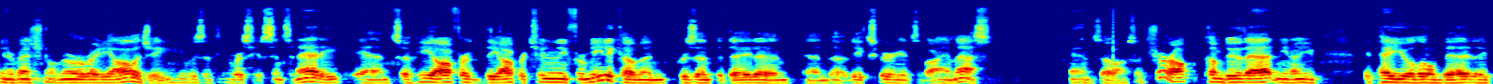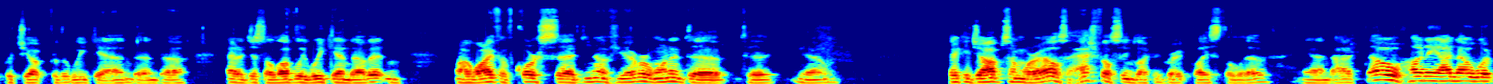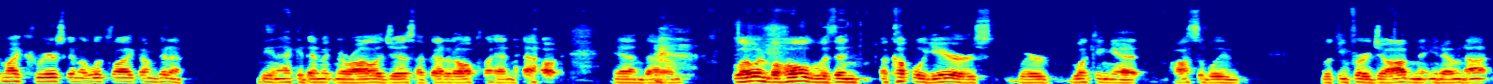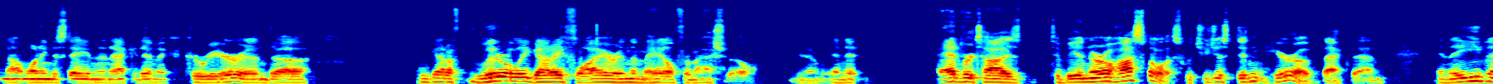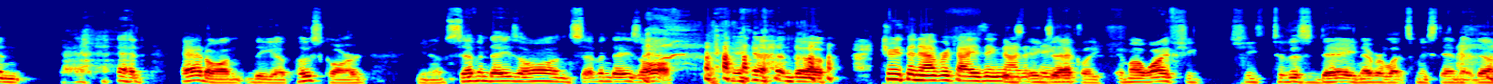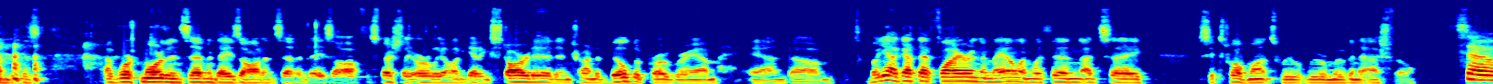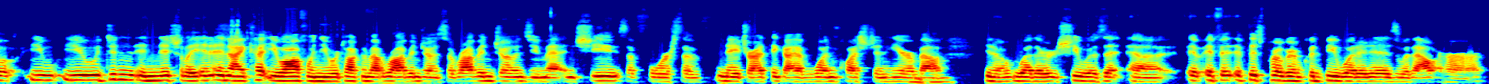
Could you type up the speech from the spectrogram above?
interventional neuroradiology. He was at the University of Cincinnati, and so he offered the opportunity for me to come and present the data and, and uh, the experience of IMS. And so I was like, sure, I'll come do that. And you know, you they pay you a little bit, they put you up for the weekend, and uh, had a, just a lovely weekend of it. And my wife, of course, said, you know, if you ever wanted to to you know take a job somewhere else, Asheville seems like a great place to live. And I, oh, honey, I know what my career is going to look like. I'm going to be an academic neurologist. I've got it all planned out. And um, lo and behold, within a couple years, we're looking at possibly looking for a job, you know, not not wanting to stay in an academic career, and uh, we got a literally got a flyer in the mail from Asheville, you know, and it advertised to be a neurohospitalist, which you just didn't hear of back then, and they even had had on the uh, postcard, you know, seven days on, seven days off, and uh, truth in advertising, not ex- exactly. And my wife, she she to this day never lets me stand that down because I've worked more than seven days on and seven days off, especially early on getting started and trying to build the program. And um, but yeah, I got that flyer in the mail, and within I'd say six, 12 months, we, we were moving to Asheville. So you you didn't initially, and, and I cut you off when you were talking about Robin Jones. So Robin Jones, you met, and she's a force of nature. I think I have one question here about mm-hmm you know whether she was uh, if if this program could be what it is without her.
